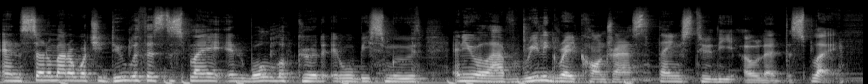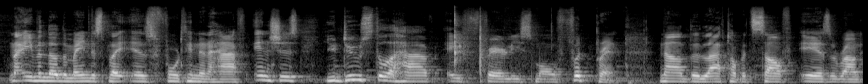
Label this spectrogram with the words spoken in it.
And so no matter what you do with this display, it will look good, it will be smooth, and you will have really great contrast thanks to the OLED display. Now, even though the main display is 14 and a half inches, you do still have a fairly small footprint. Now the laptop itself is around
